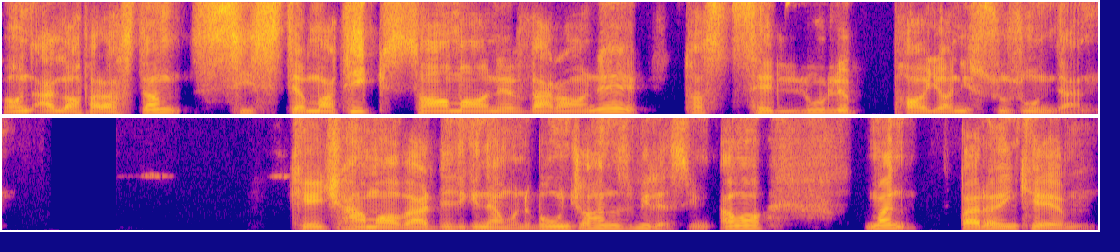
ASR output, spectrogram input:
و اون الله پرستان سیستماتیک سامان ورانه تا سلول پایانی سوزوندن. که هیچ هماوردی دیگه نمونه. به اونجا هنوز می‌رسیم. اما من برای اینکه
